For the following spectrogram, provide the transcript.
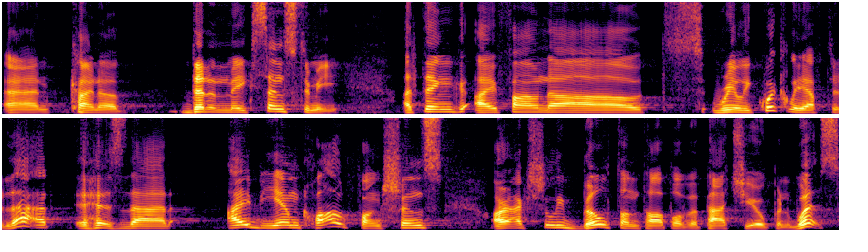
and kind of didn't make sense to me. I think I found out really quickly after that is that IBM Cloud Functions are actually built on top of Apache OpenWhisk,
